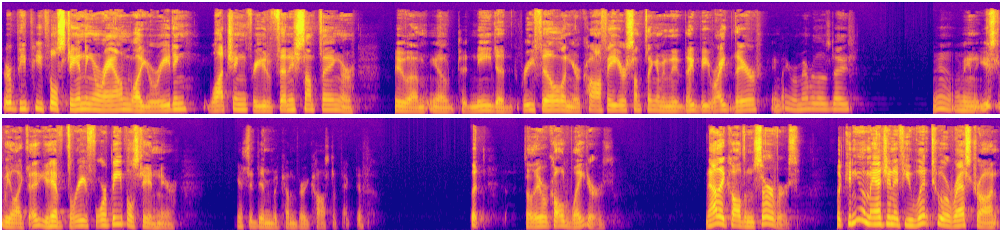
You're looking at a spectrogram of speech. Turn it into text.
there would be people standing around while you were eating, watching for you to finish something or to um, you know to need a refill in your coffee or something? I mean, they'd be right there. Anybody remember those days? Yeah, I mean, it used to be like that. You have three or four people standing there. I guess it didn't become very cost effective. But so they were called waiters. Now they call them servers. But can you imagine if you went to a restaurant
